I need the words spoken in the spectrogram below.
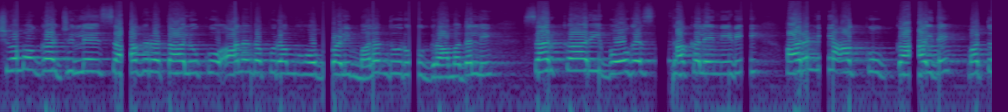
ಶಿವಮೊಗ್ಗ ಜಿಲ್ಲೆ ಸಾಗರ ತಾಲೂಕು ಆನಂದಪುರಂ ಹೋಬಳಿ ಮಲಂದೂರು ಗ್ರಾಮದಲ್ಲಿ ಸರ್ಕಾರಿ ಬೋಗಸ್ ದಾಖಲೆ ನೀಡಿ ಅರಣ್ಯ ಹಕ್ಕು ಕಾಯ್ದೆ ಮತ್ತು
